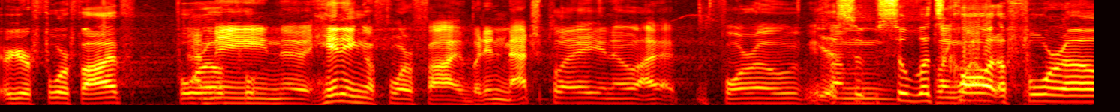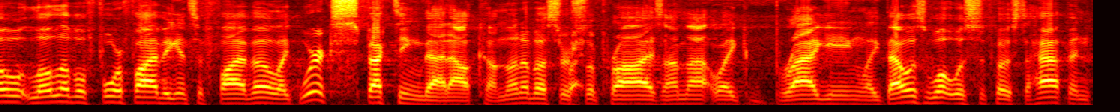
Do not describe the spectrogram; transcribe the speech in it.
are you a four five? Four I oh, mean, uh, hitting a 4-5, but in match play, you know, I 4-0. Yeah, so, so let's call well. it a 4-0, low level 4-5 against a 5-0. Like we're expecting that outcome. None of us are surprised. I'm not like bragging. Like that was what was supposed to happen.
